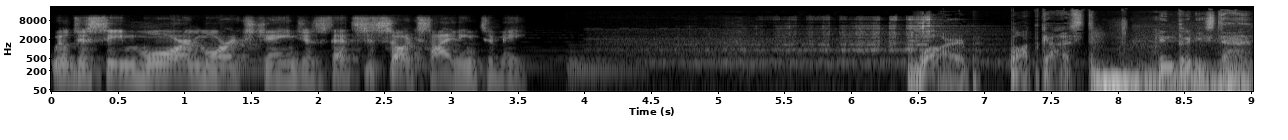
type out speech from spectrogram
we'll just see more and more exchanges. That's just so exciting to me. Warp Podcast. Entrevista.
